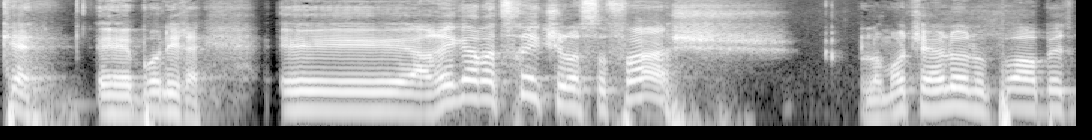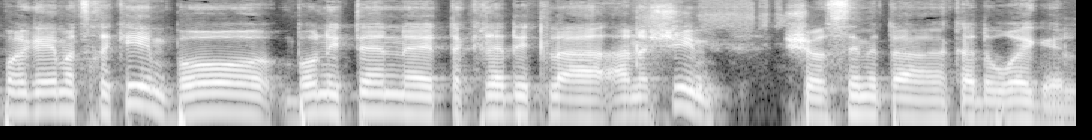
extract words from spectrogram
כן, אה, בוא נראה. אה, הרגע המצחיק של הסופש, למרות שהיו לנו פה הרבה רגעים מצחיקים, בוא, בוא ניתן אה, את הקרדיט לאנשים שעושים את הכדורגל.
